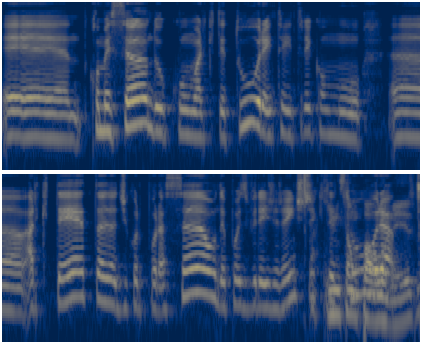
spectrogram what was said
é, começando com arquitetura, entrei, entrei como uh, arquiteta de corporação, depois virei gerente de arquitetura. Aqui em São Paulo mesmo?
